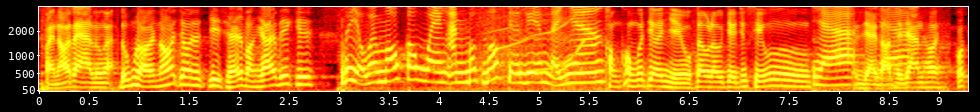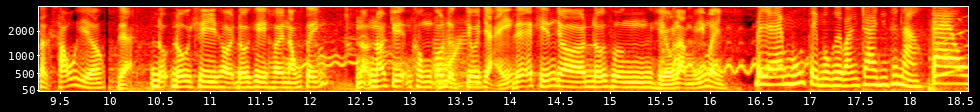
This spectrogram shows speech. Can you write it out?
Phải nói ra luôn ạ. Đúng rồi, nói cho chia sẻ bạn gái biết chứ. Ví dụ mai mốt có quen anh bớt bớt chơi game lại nha. Không không có chơi nhiều, lâu lâu chơi chút xíu dạ. giải tỏa dạ. thời gian thôi. Có tật xấu gì không? Dạ, đôi, đôi khi thôi, đôi khi hơi nóng tính. Nó, Nói chuyện không có được trôi chảy Dễ khiến cho đối phương hiểu lầm ý mình. Bây giờ em muốn tìm một người bạn trai như thế nào? Cao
